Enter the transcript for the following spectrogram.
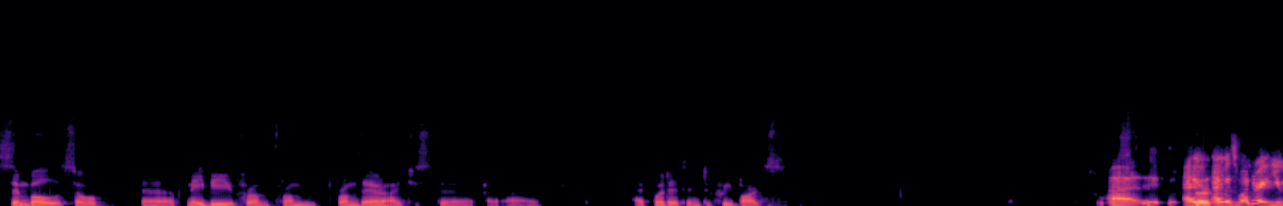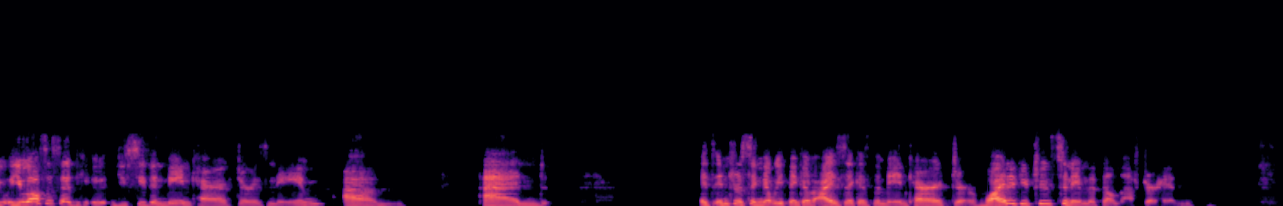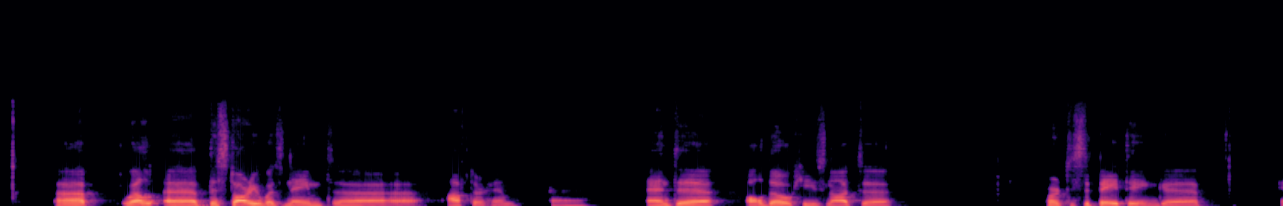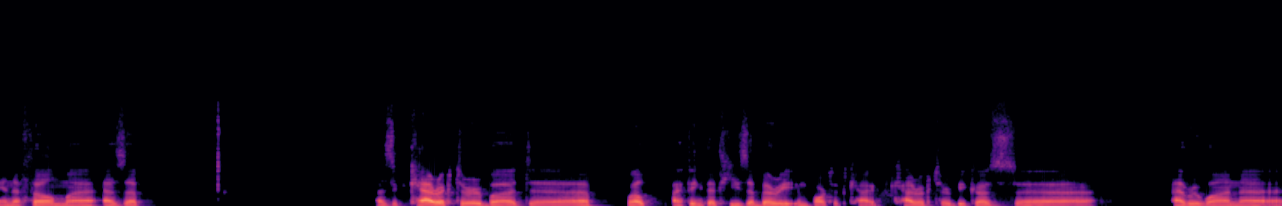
symbol. So uh, maybe from from from there, I just I, I I put it into three parts. Uh, I, I was wondering, you, you also said you see the main character's name. Um, and it's interesting that we think of Isaac as the main character. Why did you choose to name the film after him? Uh, well, uh, the story was named uh, after him. Uh, and uh, although he's not participating in a film as a as a character, but uh, well, I think that he's a very important character because uh, everyone uh,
